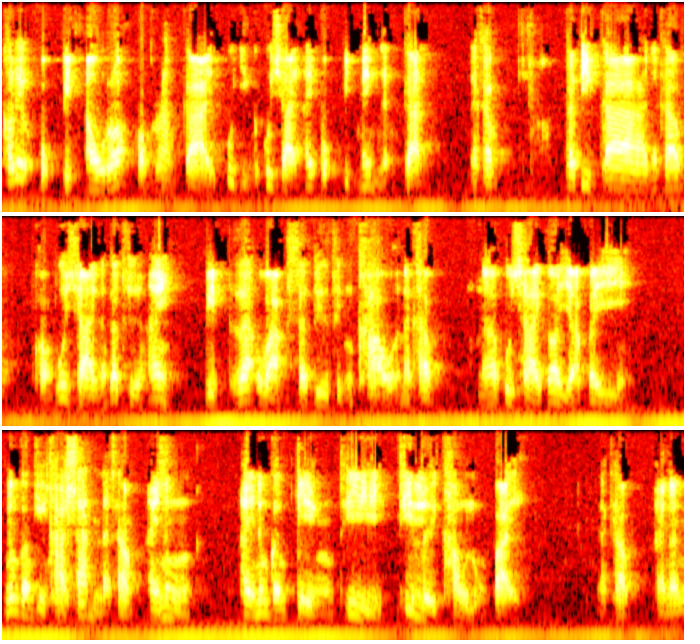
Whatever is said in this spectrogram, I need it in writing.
เขาเรียกปกปิดเอาเราะของร่างกาย ผู้หญิงกับผู้ชายให้ปกปิดไม่เหมือนกันนะครับกติกานะครับของผู้ชายนั้นก็คือให้ปิดระหว่างสะดือถึงเข่านะครับนะผู้ชายก็อย่าไปนุ่งกางเกงขาสั้นนะครับ ให้นุ่ง ให้นุ่งกางเกงที่ที่เลยเข่าลงไปนะครับอันนั้น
